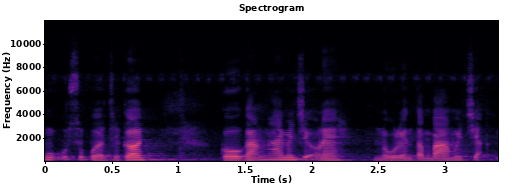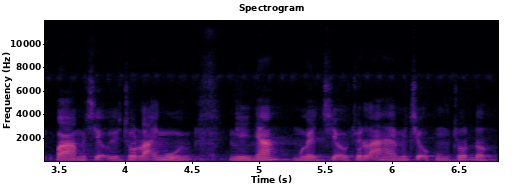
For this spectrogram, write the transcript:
ngũ super trái cây. Cố gắng 20 triệu này nổ lên tầm 30 triệu 30 triệu thì chốt lãi ngủ nghỉ nhá. 10 triệu chốt lãi 20 triệu không chốt được.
